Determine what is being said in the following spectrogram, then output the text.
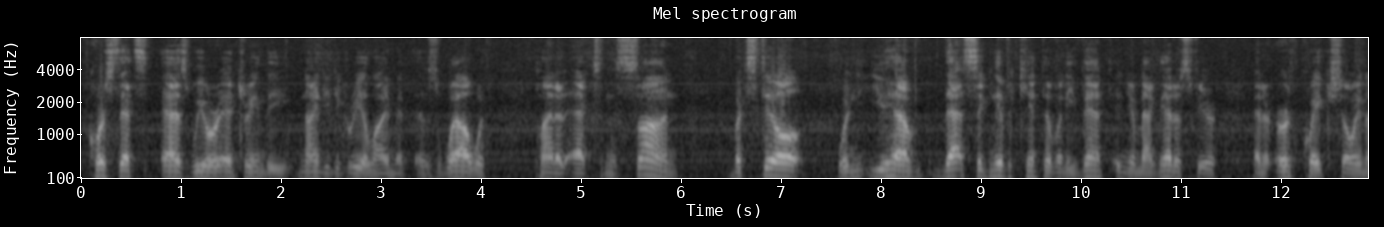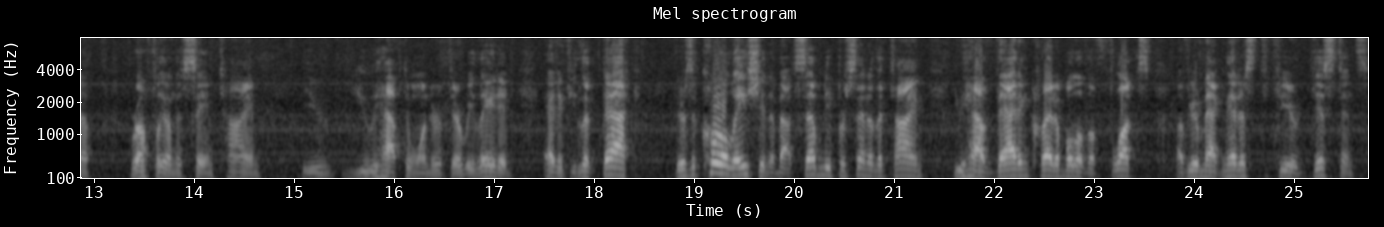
Of course, that's as we were entering the 90 degree alignment as well with planet X and the Sun. But still, when you have that significant of an event in your magnetosphere and an earthquake showing up roughly on the same time, you you have to wonder if they're related. And if you look back, there's a correlation. About 70% of the time, you have that incredible of a flux of your magnetosphere distance,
